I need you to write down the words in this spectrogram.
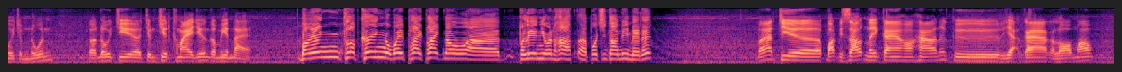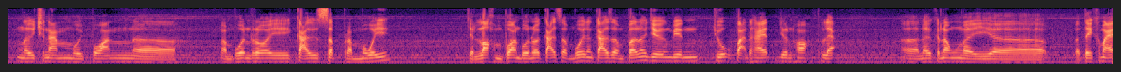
មួយចំនួនក៏ដូចជាជនជាតិខ្មែរយើងក៏មានដែរបងអញធ្លាប់ឃើញអ្វីប្លែកៗនៅអឺពលានយន្តហោះពូជីនតននេះមែនទេ បាទជាបទពិសោធន៍នៃការហោះហើរនោះគឺរយៈកាលកន្លងមកនៅឆ្នាំ1996ចន្លោះ1991និង97នោះយើងមានជួបឧបទ្ទហេតុយន្តហោះធ្លាក់អឺនៅក្នុងឯអឺប្រទេសខ្មែរ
